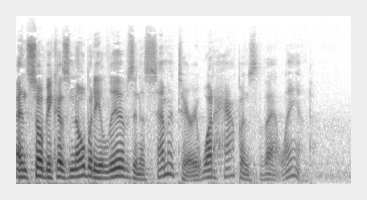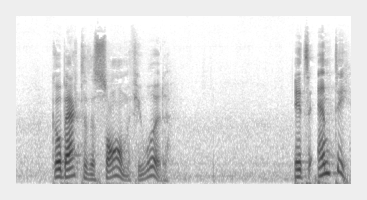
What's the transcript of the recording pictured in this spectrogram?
And so, because nobody lives in a cemetery, what happens to that land? Go back to the psalm, if you would. It's empty.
